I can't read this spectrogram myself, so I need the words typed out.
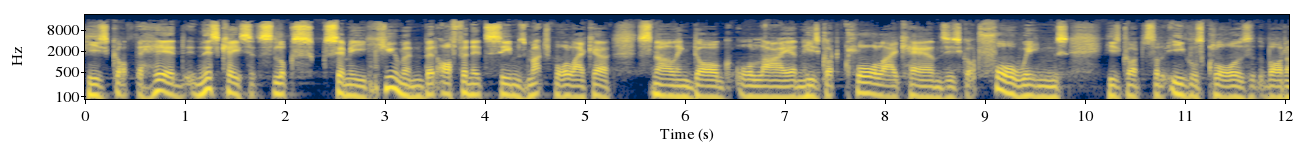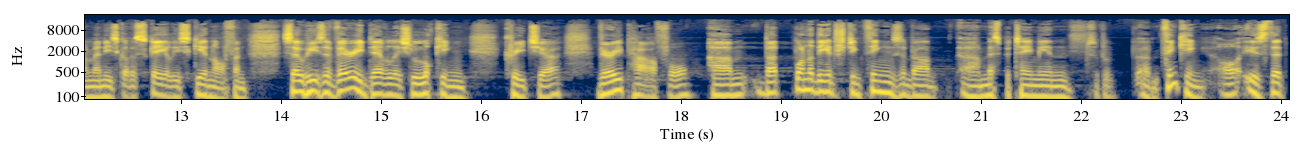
He's got the head. In this case, it looks semi-human, but often it seems much more like a snarling dog or lion. He's got claw-like hands. He's got four wings. He's got sort of eagle's claws at the bottom and he's got a scaly skin often. So he's a very devilish looking creature, very powerful. Um, but one of the interesting things about uh, Mesopotamian sort of um, thinking is that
